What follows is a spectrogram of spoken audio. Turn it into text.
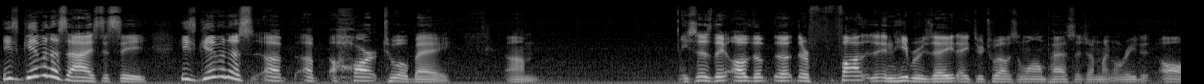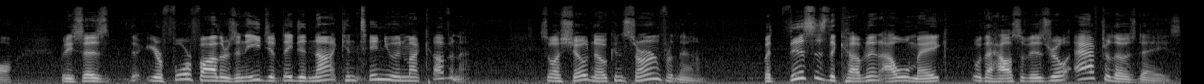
He's given us eyes to see, He's given us a, a, a heart to obey. Um, he says they of the, the, their father in Hebrews 8 8 through 12 is a long passage I'm not going to read it all but he says your forefathers in Egypt they did not continue in my covenant so I showed no concern for them. But this is the covenant I will make with the house of Israel after those days.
